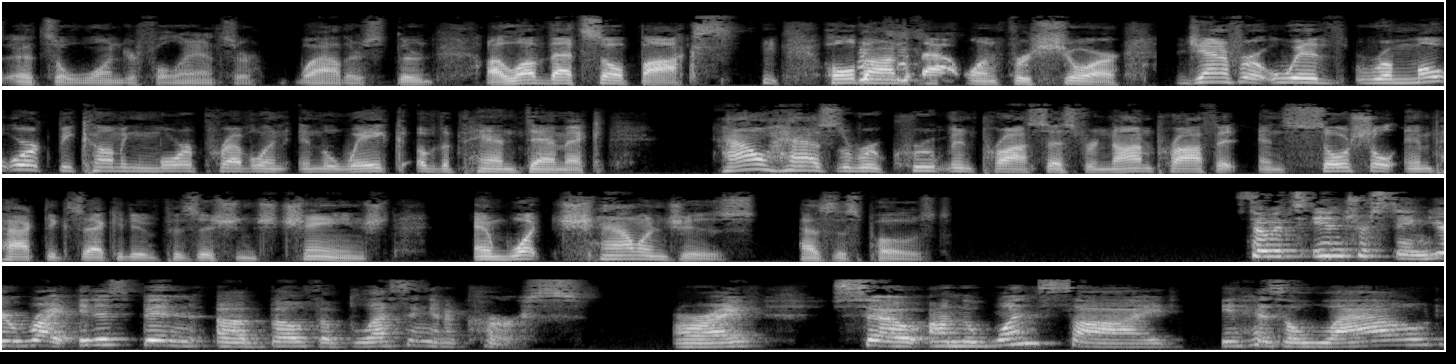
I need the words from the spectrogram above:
It's a wonderful answer. Wow, there's there. I love that soapbox. Hold on to that one for sure, Jennifer. With remote work becoming more prevalent in the wake of the pandemic, how has the recruitment process for nonprofit and social impact executive positions changed, and what challenges has this posed? So it's interesting. You're right. It has been uh, both a blessing and a curse. All right. So on the one side, it has allowed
